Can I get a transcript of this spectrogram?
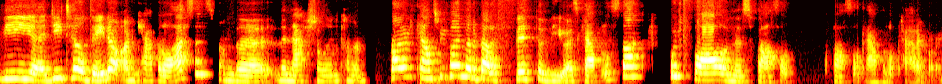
the uh, detailed data on capital assets from the, the National Income and Product Accounts, we find that about a fifth of the US capital stock would fall in this fossil, fossil capital category.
